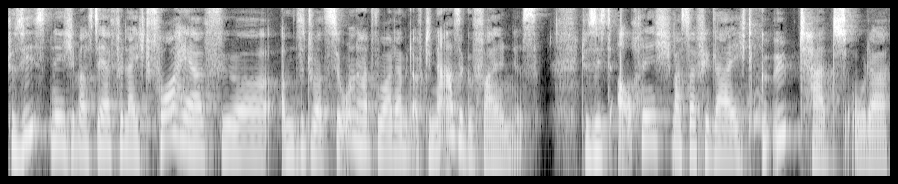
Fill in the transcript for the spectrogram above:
Du siehst nicht, was der vielleicht vorher für ähm, Situationen hat, wo er damit auf die Nase gefallen ist. Du siehst auch nicht, was er vielleicht geübt hat oder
